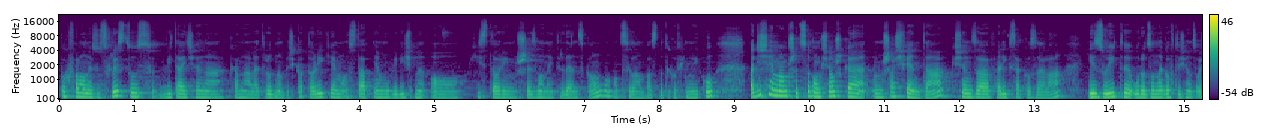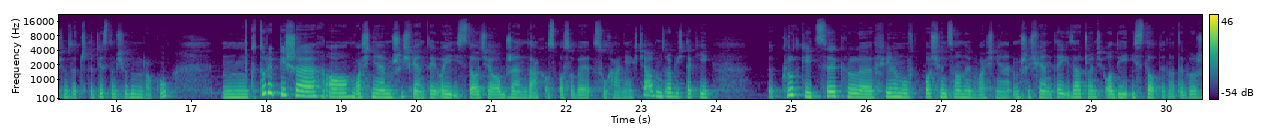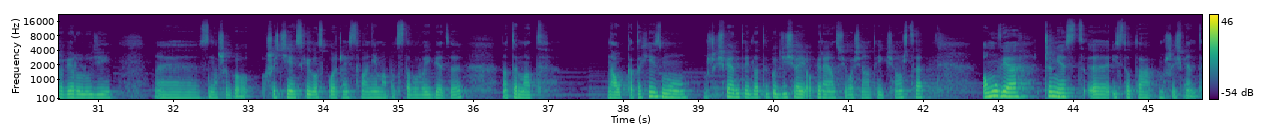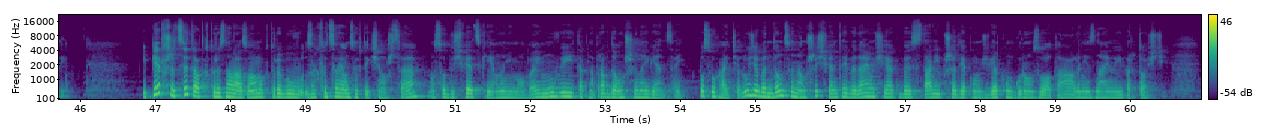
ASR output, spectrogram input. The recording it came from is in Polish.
Pochwalony Jezus Chrystus, witajcie na kanale Trudno być katolikiem. Ostatnio mówiliśmy o historii mszy zwanej trydencką, odsyłam Was do tego filmiku. A dzisiaj mam przed sobą książkę Msza Święta księdza Feliksa Kozela, jezuity urodzonego w 1847 roku, mm, który pisze o właśnie mszy świętej, o jej istocie, o obrzędach, o sposobie słuchania. I chciałabym zrobić taki krótki cykl filmów poświęconych właśnie mszy świętej i zacząć od jej istoty, dlatego że wielu ludzi e, z naszego chrześcijańskiego społeczeństwa nie ma podstawowej wiedzy na temat nauk katechizmu, mszy świętej, dlatego dzisiaj opierając się właśnie na tej książce omówię, czym jest e, istota mszy świętej. I pierwszy cytat, który znalazłam, który był zachwycający w tej książce, osoby świeckiej, anonimowej, mówi tak naprawdę o mszy najwięcej. Posłuchajcie, ludzie będący na mszy świętej wydają się jakby stali przed jakąś wielką górą złota, ale nie znają jej wartości.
